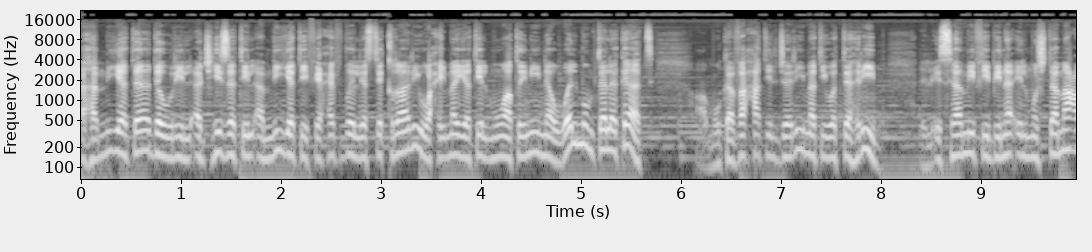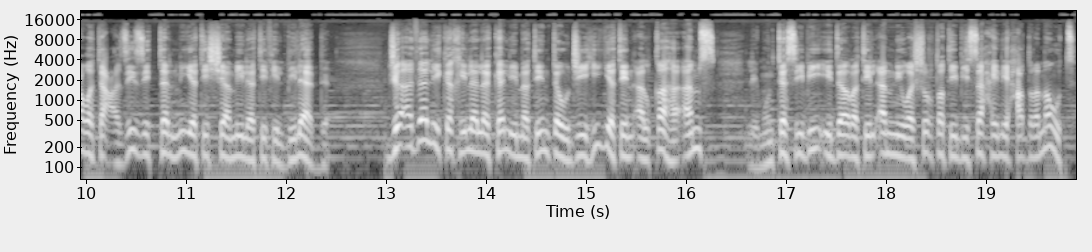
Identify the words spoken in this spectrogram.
أهمية دور الأجهزة الأمنية في حفظ الاستقرار وحماية المواطنين والممتلكات ومكافحة الجريمة والتهريب للإسهام في بناء المجتمع وتعزيز التنمية الشاملة في البلاد. جاء ذلك خلال كلمة توجيهية ألقاها أمس لمنتسبي إدارة الأمن والشرطة بساحل حضرموت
